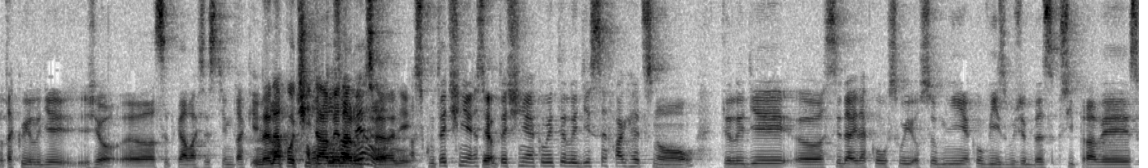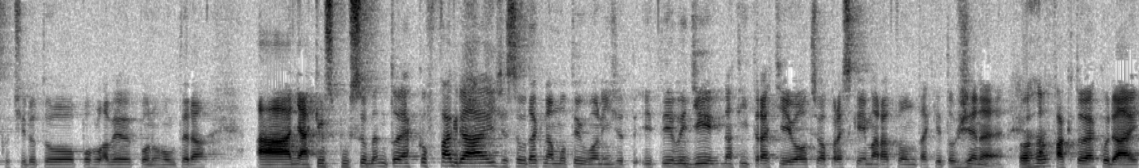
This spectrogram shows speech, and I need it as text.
eh, takový lidi, že jo, eh, setkáváš se s tím taky. Nenapočítáme na ruce ani. A skutečně, skutečně jako ty lidi se fakt hecnou, ty lidi uh, si dají takovou svůj osobní jako výzvu, že bez přípravy skočí do toho po hlavě, po nohou teda, a nějakým způsobem to jako fakt dají, že jsou tak namotivovaní, že i ty lidi na té trati, jo, třeba pražský maraton, tak je to žené Aha. a fakt to jako dají.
